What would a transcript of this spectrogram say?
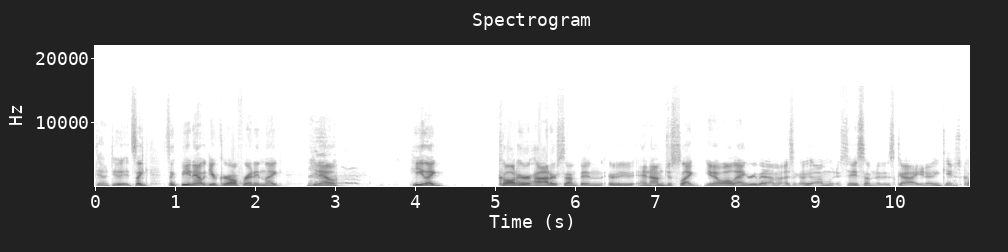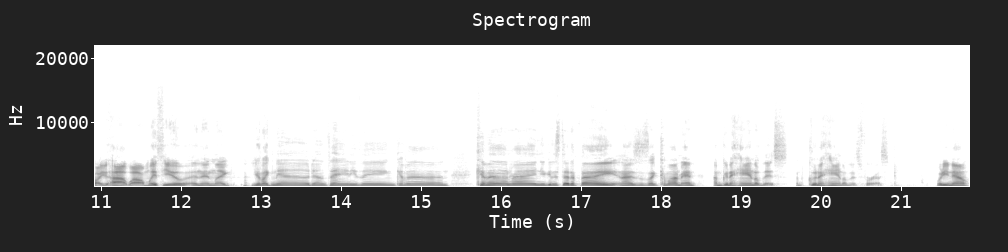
Don't do it. It's like, it's like being out with your girlfriend and like, you know, he like called her hot or something, or, and I'm just like, you know, all angry about it. I'm, I was like, oh, I'm going to say something to this guy. You know, he can't just call you hot while I'm with you. And then like, you're like, no, don't say anything. Come on, come on, Ryan, you're going to start a fight. And I was just like, come on, man, I'm going to handle this. I'm going to handle this for us. What do you know?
